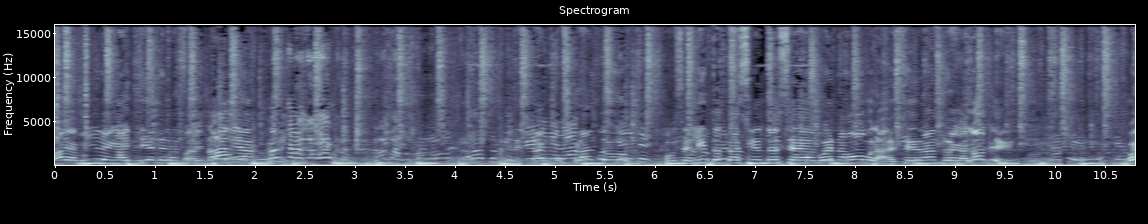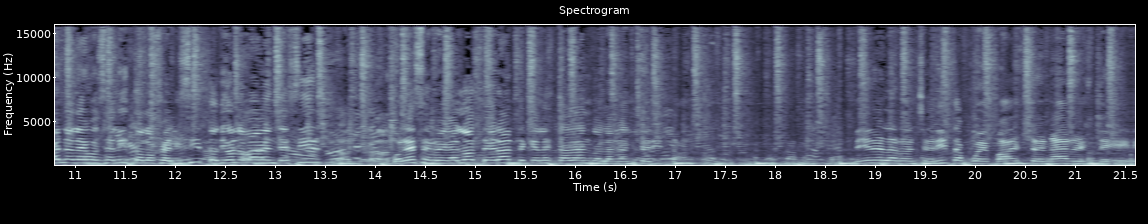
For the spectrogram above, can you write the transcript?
Vaya, miren, ahí tiene la sandalia. Buena obra, ese gran regalote. Buénale, Joselito, lo felicito. Dios lo va a bendecir por ese regalote grande que le está dando a la rancherita. Mire, la rancherita pues va a estrenar este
